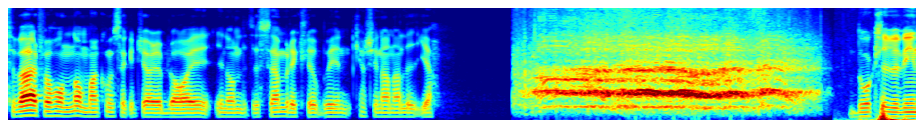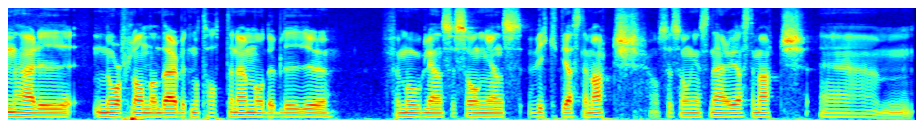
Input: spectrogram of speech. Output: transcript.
tyvärr för honom, han kommer säkert göra det bra i, i någon lite sämre klubb och i, kanske i en annan liga. Då kliver vi in här i North London-derbyt mot Tottenham och det blir ju förmodligen säsongens viktigaste match och säsongens nervigaste match. Um,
